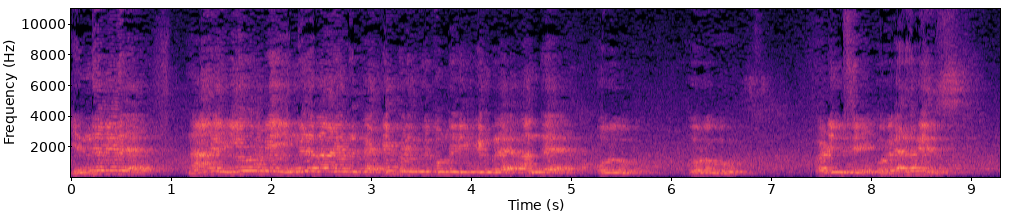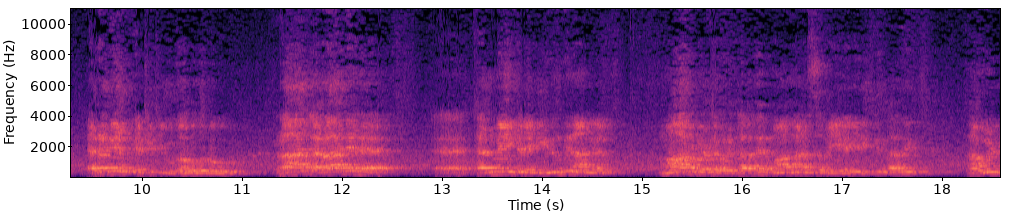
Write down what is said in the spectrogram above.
எந்தவித நாங்கள் எல்லோருமே எங்களதான் என்று கட்டிப்பிடித்துக் கொண்டிருக்கின்ற அந்த ஒரு ஒரு படிசே ஒரு அரகன்ஸ் அரகன் கட்டி ஒரு ஒரு ராஜ அராஜக தன்மைகளில் இருந்து நாங்கள் மாறுபட்டவர்களாக மாகாண சபையில் இருக்கின்றது. தமிழ்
